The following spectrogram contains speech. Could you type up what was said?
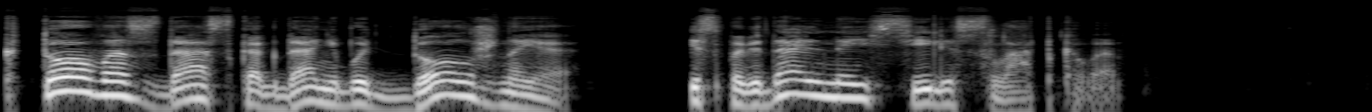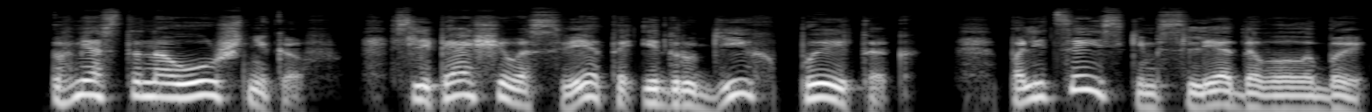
Кто воздаст когда-нибудь должное исповедальной силе сладкого? Вместо наушников, слепящего света и других пыток полицейским следовало бы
